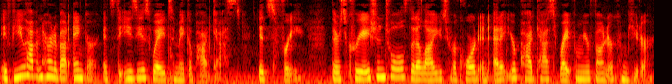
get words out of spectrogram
If you haven't heard about Anchor, it's the easiest way to make a podcast. It's free. There's creation tools that allow you to record and edit your podcast right from your phone or computer.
